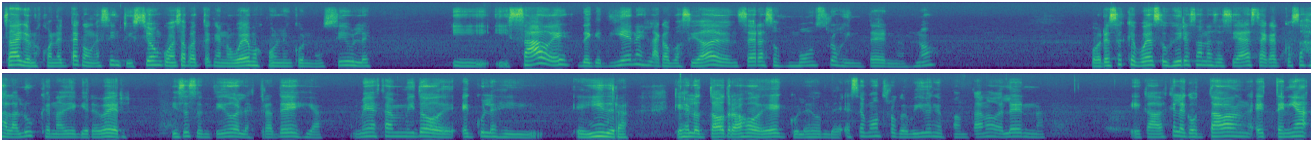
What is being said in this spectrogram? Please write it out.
¿Sabes? Que nos conecta con esa intuición, con esa parte que no vemos, con lo inconocible. Y, y sabe de que tienes la capacidad de vencer a esos monstruos internos, ¿no? Por eso es que puede surgir esa necesidad de sacar cosas a la luz que nadie quiere ver. Y ese sentido de la estrategia. También está el mito de Hércules y, e Hidra, que es el octavo trabajo de Hércules, donde ese monstruo que vive en el pantano de Lerna, eh, cada vez que le cortaban, eh, tenía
